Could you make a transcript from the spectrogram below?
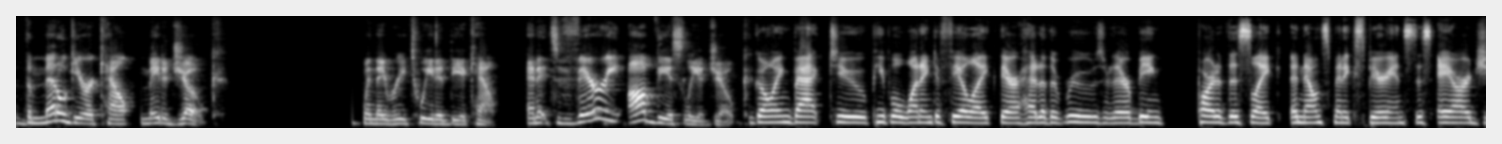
the Metal Gear account made a joke when they retweeted the account. And it's very obviously a joke. Going back to people wanting to feel like they're ahead of the ruse or they're being part of this like announcement experience, this ARG.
